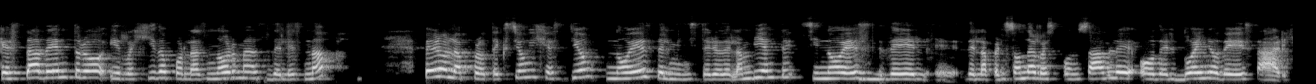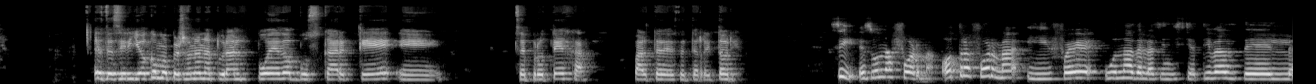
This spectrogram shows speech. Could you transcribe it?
que está dentro y regido por las normas del SNAP, pero la protección y gestión no es del Ministerio del Ambiente, sino es eh, de la persona responsable o del dueño de esa área. Es decir, yo como persona natural puedo buscar que eh, se proteja parte de este territorio. Sí, es una forma. Otra forma, y fue una de las iniciativas del,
